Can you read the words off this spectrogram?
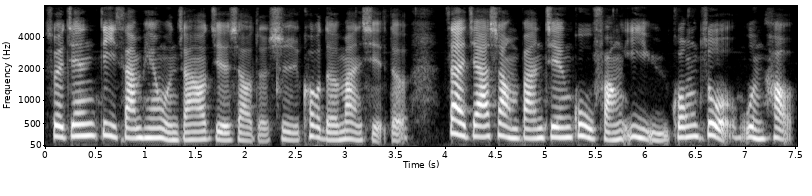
所以今天第三篇文章要介绍的是寇德曼写的《在家上班兼顾防疫与工作：问号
